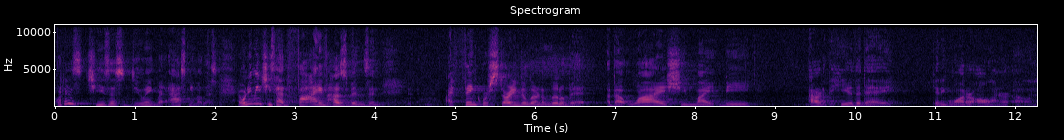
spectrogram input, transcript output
what is Jesus doing by asking about this? And what do you mean she's had five husbands? And I think we're starting to learn a little bit about why she might be out at the heat of the day getting water all on her own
